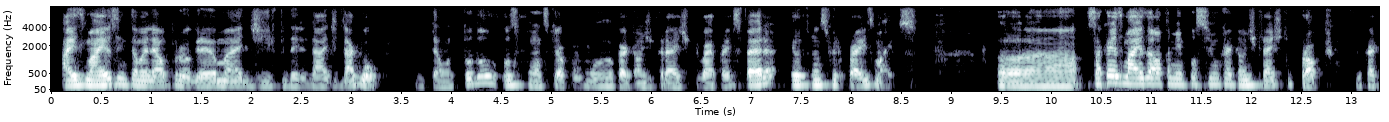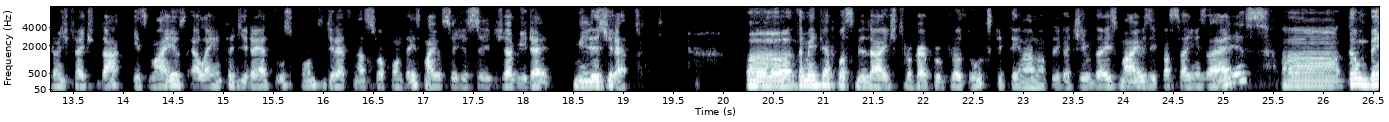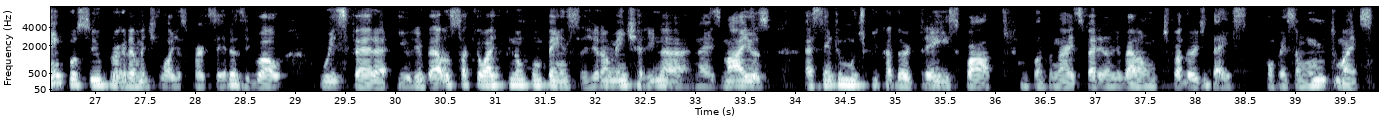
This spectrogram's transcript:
A Smiles, então, é o programa de fidelidade da Gol. Então, todos os pontos que eu acumulo no cartão de crédito que vai para a esfera, eu transfiro para a Smiles. Uh, só que a Smiles, ela também possui um cartão de crédito próprio. o cartão de crédito da Smiles, ela entra direto, os pontos direto na sua conta Smiles, ou seja, você já vira milhas direto. Uh, também tem a possibilidade de trocar por produtos que tem lá no aplicativo da Smiles e passagens aéreas. Uh, também possui o programa de lojas parceiras, igual o Esfera e o Livelo, só que eu acho que não compensa. Geralmente ali na, na Smiles é sempre um multiplicador 3, 4, enquanto na Esfera e no Livelo é um multiplicador de 10. Compensa muito mais.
